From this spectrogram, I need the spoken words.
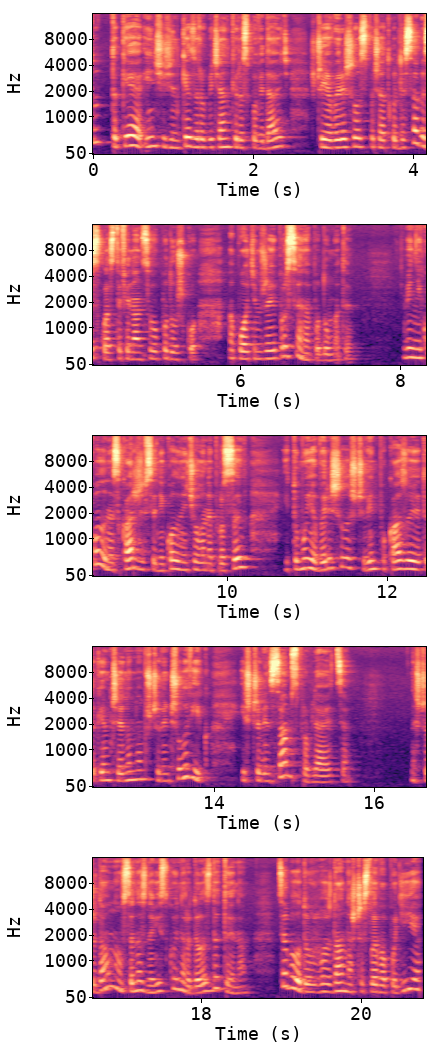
Тут таке інші жінки заробітчанки розповідають, що я вирішила спочатку для себе скласти фінансову подушку, а потім вже і про сина подумати. Він ніколи не скаржився, ніколи нічого не просив, і тому я вирішила, що він показує таким чином нам, що він чоловік і що він сам справляється. Нещодавно у сина з невісткою народилась дитина. Це була довгождана щаслива подія,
